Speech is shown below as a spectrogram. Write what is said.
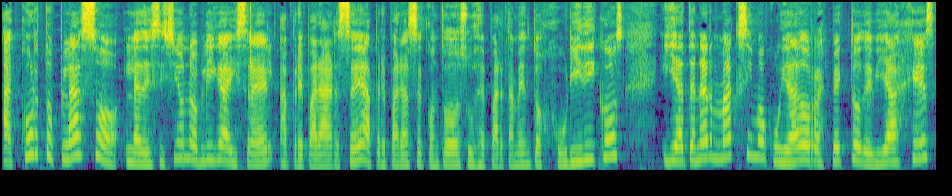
A corto plazo, la decisión obliga a Israel a prepararse, a prepararse con todos sus departamentos jurídicos y a tener máximo cuidado respecto de viajes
